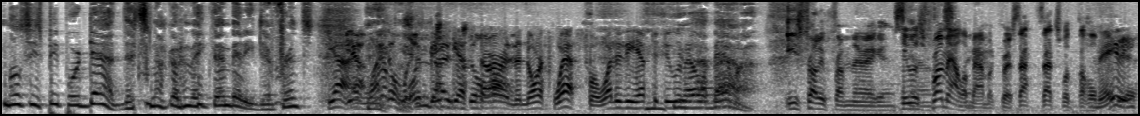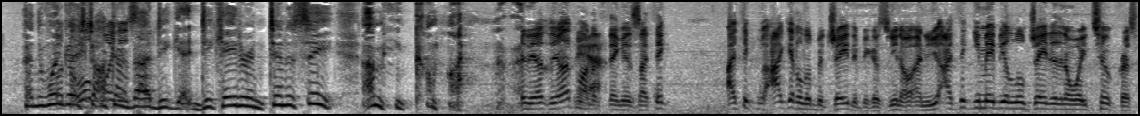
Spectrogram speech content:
Most of these people are dead. That's not going to make them any difference. Yeah, and one, was a big guest star in the Northwest. Well, what did he have to do with Alabama? He's probably from there, I guess. He was from Alabama, Chris. That's that's what the whole Maybe. And the one But guy's whole point talking is- about Deca- Decatur in Tennessee. I mean, come on. And the, the other part Yeah. of the thing is, I think I think I get a little bit jaded because you know, and you, I think you may be a little jaded in a way too, Chris.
